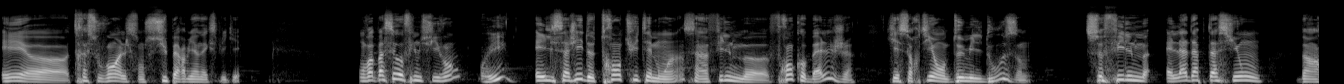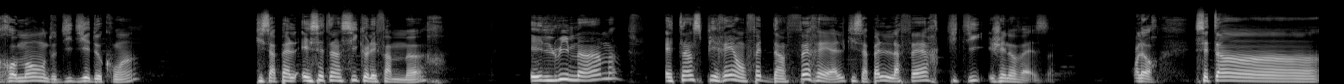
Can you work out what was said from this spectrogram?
et euh, très souvent elles sont super bien expliquées. On va passer au film suivant. Oui, Et il s'agit de 38 témoins. C'est un film euh, franco-belge qui est sorti en 2012. Ce film est l'adaptation d'un roman de Didier Decoing qui s'appelle Et c'est ainsi que les femmes meurent. Et lui-même est inspiré en fait d'un fait réel qui s'appelle l'affaire Kitty Genovese. Alors, c'est un,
